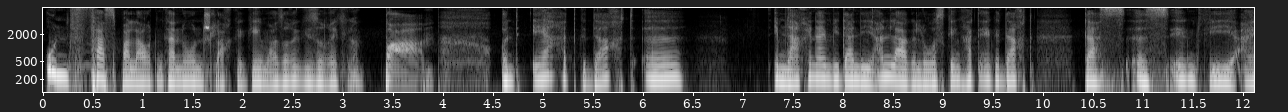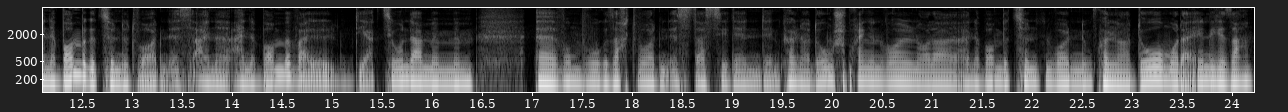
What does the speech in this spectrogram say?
unfassbar lauten Kanonenschlag gegeben, also richtig so richtig Bam. Und er hat gedacht, äh, im Nachhinein, wie dann die Anlage losging, hat er gedacht, dass es irgendwie eine Bombe gezündet worden ist. Eine, eine Bombe, weil die Aktion da mit, mit äh, wo, wo, gesagt worden ist, dass sie den, den Kölner Dom sprengen wollen oder eine Bombe zünden wollen im Kölner Dom oder ähnliche Sachen.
